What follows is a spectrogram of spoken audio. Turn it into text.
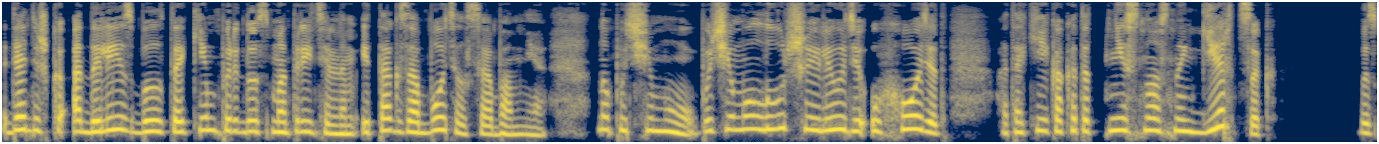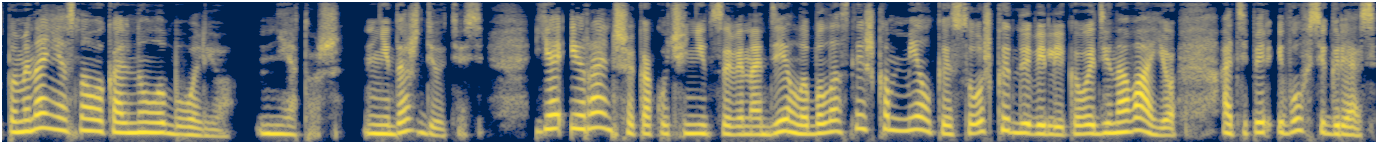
Дядюшка Аделис был таким предусмотрительным и так заботился обо мне. Но почему? Почему лучшие люди уходят, а такие, как этот несносный герцог? Воспоминание снова кольнуло болью. Нет уж, не дождетесь. Я и раньше, как ученица винодела, была слишком мелкой сошкой для великого Динаваю, а теперь и вовсе грязь,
